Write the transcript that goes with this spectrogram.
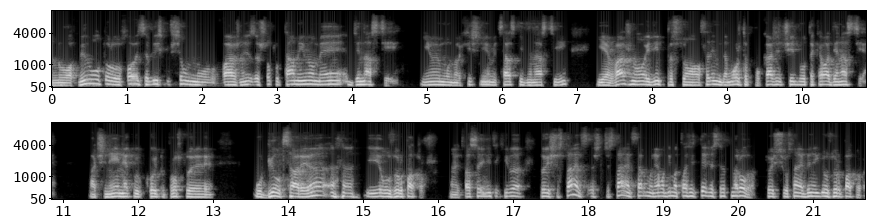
Но в миналото родословие са били изключително важни, защото там имаме династии. Имаме монархични, имаме царски династии и е важно един престолонаследник да може да покаже, че идва от такава династия, а че не е някой, който просто е убил царя и е узурпатор. Нали, това са едни такива. Той ще стане, ще стане цар, но няма да има тази тежест сред народа. Той ще остане винаги узурпатора.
